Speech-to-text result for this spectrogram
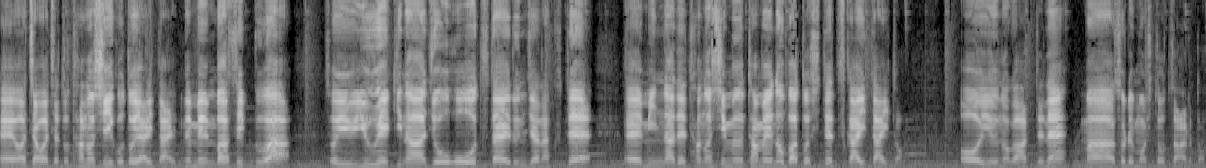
えわちゃわちゃと楽しいことをやりたい。でメンバーシップはそういう有益な情報を伝えるんじゃなくて、えみんなで楽しむための場として使いたいというのがあってねまあそれも一つあると。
